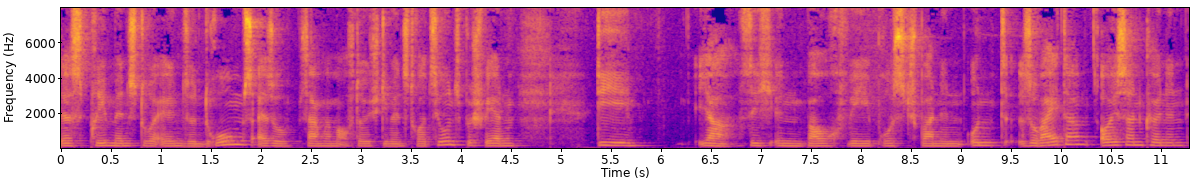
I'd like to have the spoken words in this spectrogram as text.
des prämenstruellen Syndroms, also sagen wir mal auf Deutsch die Menstruationsbeschwerden, die ja sich in Bauchweh, Brustspannen und so weiter äußern können.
